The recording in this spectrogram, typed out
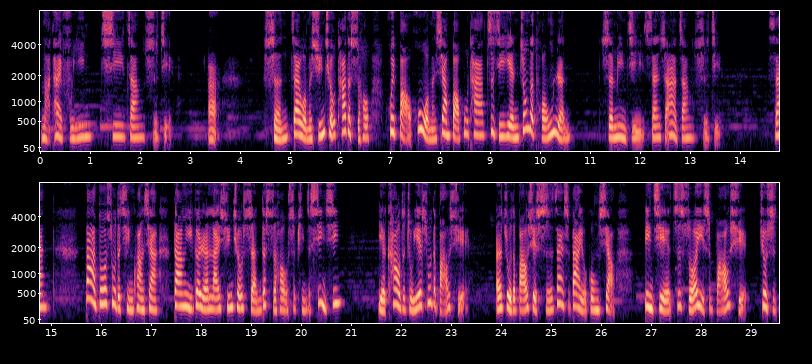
马太福音七章十节。二。神在我们寻求他的时候，会保护我们，像保护他自己眼中的同人。生命记三十二章十节。三，大多数的情况下，当一个人来寻求神的时候，是凭着信心，也靠着主耶稣的宝血，而主的宝血实在是大有功效，并且之所以是宝血，就是。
